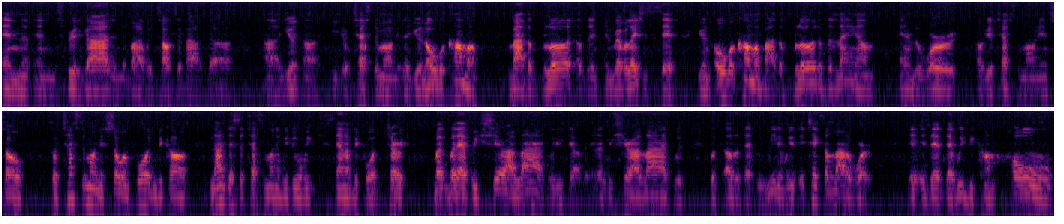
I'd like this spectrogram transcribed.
and and the Spirit of God in the Bible talks about uh, uh, your uh, your testimony that you're an overcomer by the blood of the. In Revelation it says you're an overcomer by the blood of the Lamb and the word of your testimony. And so so testimony is so important because not just the testimony we do when we stand up before the church, but but as we share our lives with each other, as we share our lives with with others that we meet, and it, it takes a lot of work. It, it, that that we become whole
